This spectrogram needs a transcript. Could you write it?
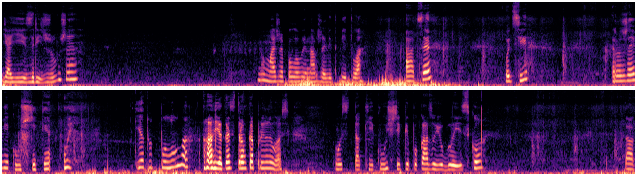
Я її зріжу вже. Ну, майже половина вже відквітла. А це оці рожеві кущики. Ой, я тут полула, а якась травка прижилась. Ось такі кущики показую близько. Так,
